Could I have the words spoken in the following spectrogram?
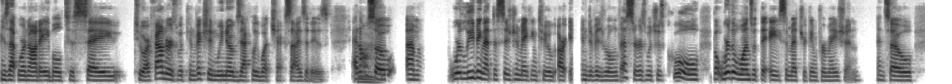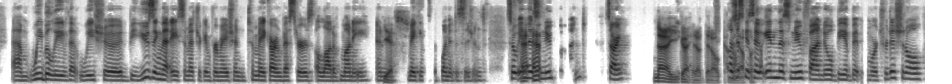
is that we're not able to say to our founders with conviction, we know exactly what check size it is. And mm. also, um, we're leaving that decision making to our individual investors, which is cool, but we're the ones with the asymmetric information. And so um, we believe that we should be using that asymmetric information to make our investors a lot of money and yes. making deployment decisions. So in this new fund, sorry. No, no, you go ahead. Then I'll come. I was just going to say, in this new fund, it will be a bit more traditional,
